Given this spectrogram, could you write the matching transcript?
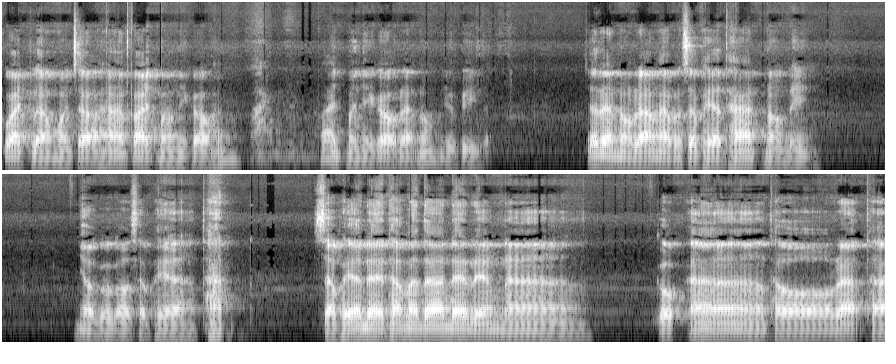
quạch lòng mà cho hả bạch mà nhị cầu hả bạch mà nhị cầu ra nó nhiều kỳ đó cho ra nó ra ngà bác sập hè thát nó đi nhờ có có sập hè thát sập hè đê tham ta đê riêng na, cột á thọ ra tha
